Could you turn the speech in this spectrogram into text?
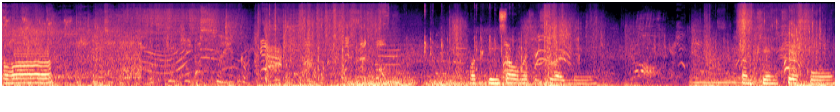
들어가 어떻게 이 싸움을 질 수가 있니? 일단 비행 피했고.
